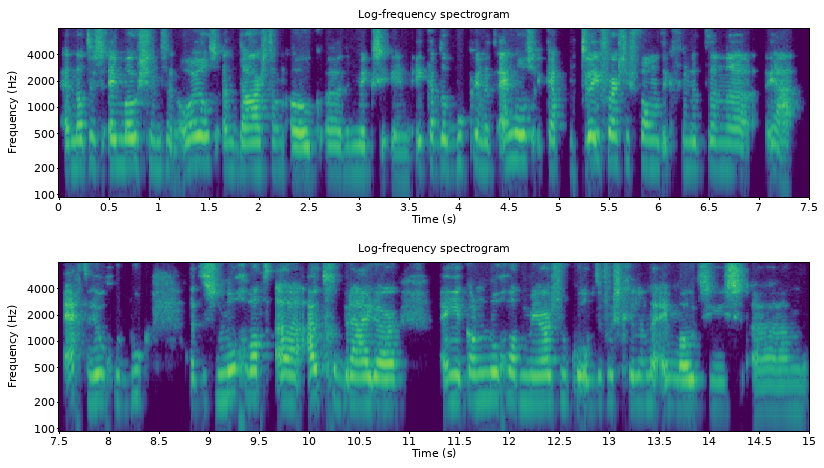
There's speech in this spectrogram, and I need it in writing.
en dat is Emotions and Oils. En daar staan ook uh, de mixen in. Ik heb dat boek in het Engels. Ik heb er twee versies van, want ik vind het een uh, ja, echt heel goed boek. Het is nog wat uh, uitgebreider. En je kan nog wat meer zoeken op de verschillende emoties. Um,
